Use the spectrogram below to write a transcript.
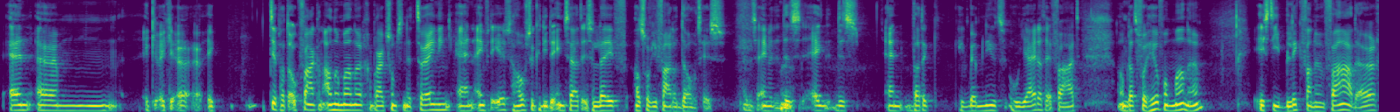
En ehm, ik, ik, ik tip dat ook vaak aan andere mannen, gebruik soms in de training. En een van de eerste hoofdstukken die erin staat is: leef alsof je vader dood is. Dat is een, dat is een, dus, en wat ik, ik ben benieuwd hoe jij dat ervaart, omdat voor heel veel mannen is die blik van hun vader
